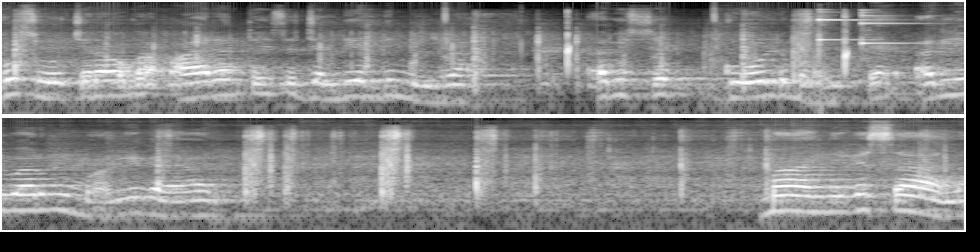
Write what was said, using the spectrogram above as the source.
वो सोच रहा होगा आयरन तो इसे जल्दी जल्दी मिल रहा है। अब इससे गोल्ड मांगते हैं। अगली बार वो मांगेगा यार। मांगेगा साला।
